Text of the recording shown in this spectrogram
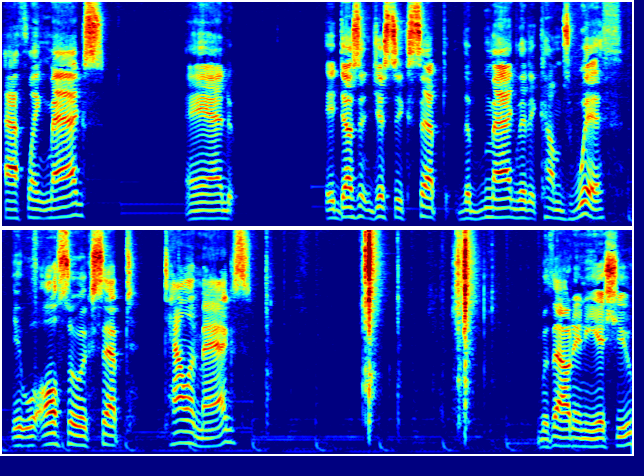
half-length mags. And it doesn't just accept the mag that it comes with, it will also accept Talon mags without any issue.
